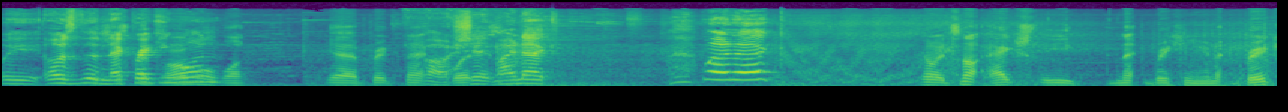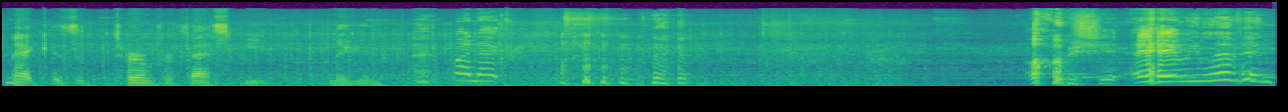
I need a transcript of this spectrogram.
Wait, oh, is it the it's neck the breaking normal one? Yeah, break neck. Oh What? shit, my neck! My neck! No, it's not actually neck breaking your neck. Break neck is a term for fast speed, nigga. My neck! oh shit! Hey, we living!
